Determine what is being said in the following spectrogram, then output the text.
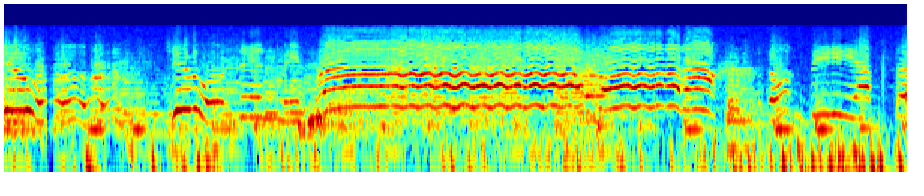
jewels, jewels in me brow. But ah, don't be after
